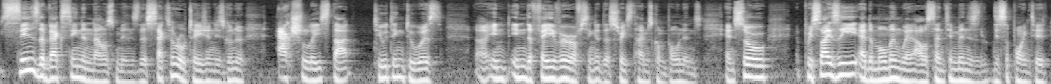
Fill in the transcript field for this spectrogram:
since the vaccine announcements, the sector rotation is going to actually start tilting towards uh, in in the favor of the Straits Times components, and so precisely at the moment when our sentiment is disappointed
